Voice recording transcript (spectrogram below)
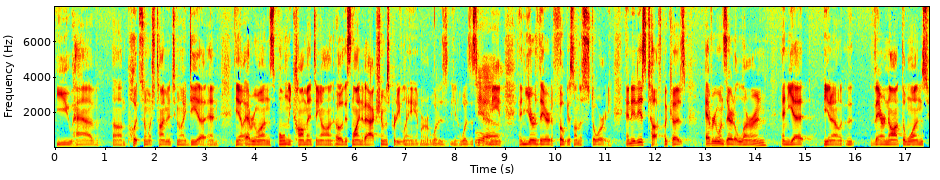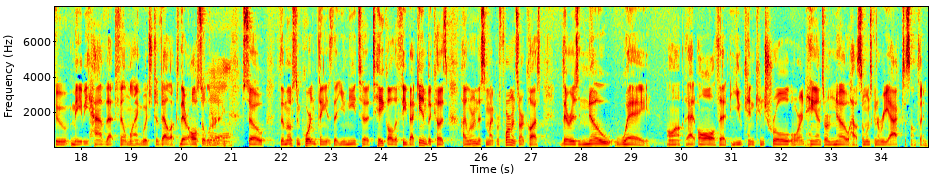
you have um, put so much time into an idea and you know everyone's only commenting on oh this line of action was pretty lame or what is you know what does this Yeah. even mean? And you're there to focus on the story. And it is tough because everyone's there to learn and yet you know th- they're not the ones who maybe have that film language developed. They're also learning. Yeah. so the most important thing is that you need to take all the feedback in because i learned this in my performance art class. There is no way uh, at all that you can control or enhance or know how someone's going to react to something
